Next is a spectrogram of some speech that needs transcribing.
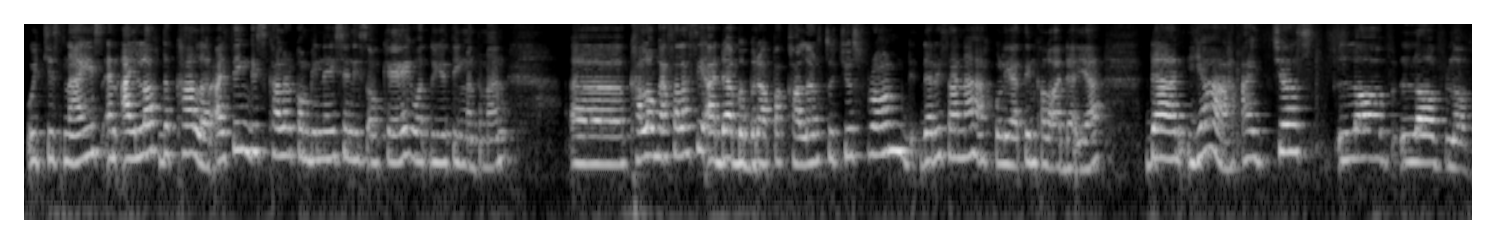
which is nice and I love the color. I think this color combination is okay. What do you think, teman-teman? Uh, kalau nggak salah sih ada beberapa color to choose from dari sana. Aku liatin kalau ada ya. Dan yeah, I just love, love, love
